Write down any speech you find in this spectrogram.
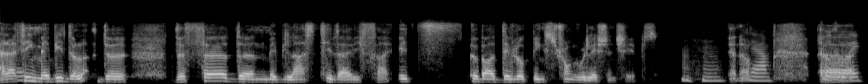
and I think maybe the the the third and maybe last tip that I find it's about developing strong relationships. Mm-hmm. You know, yeah, totally.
